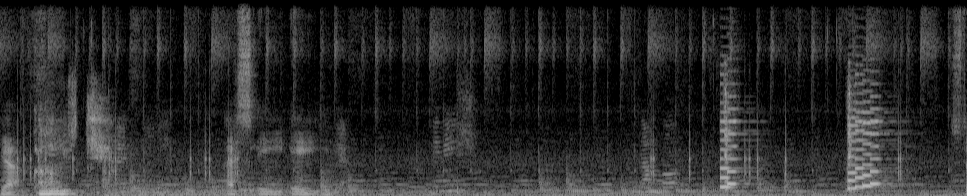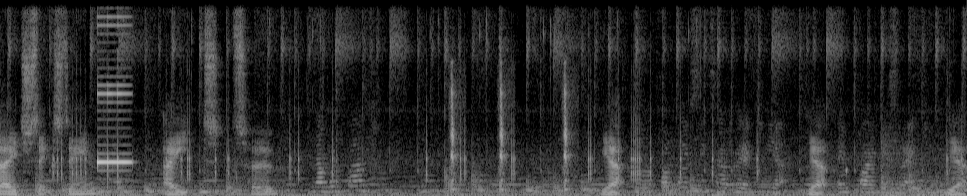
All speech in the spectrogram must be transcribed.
Yeah, uh. Yeah. Um, S E E. Finish. Number. Stage 16. 8 2. Yeah. Uh, four, five, six are red. Yeah. Yeah.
